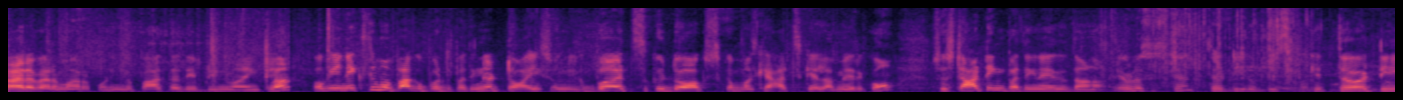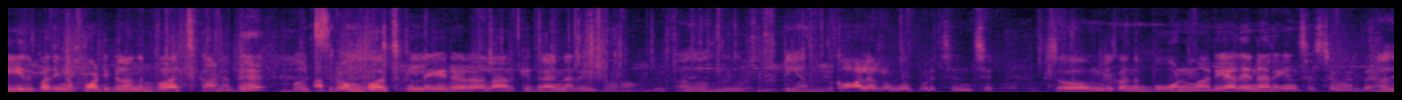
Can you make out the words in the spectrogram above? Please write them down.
வேறு வேறு மாதிரி இருக்கும். நீங்கள் பார்த்தது எப்படின்னு வாங்கிக்கலாம். ஓகே நெக்ஸ்ட் நம்ம பார்க்க போகிறது பார்த்தீங்கன்னா டாய்ஸ் உங்களுக்கு பேர்ட்ஸுக்கு டாக்ஸ்க்கு கேட்ஸ்க்கு எல்லாமே இருக்கும். ஸோ ஸ்டார்டிங் பார்த்தீங்கன்னா இதுதானா? எவ்வளோ sister thirty rupees okay thirty இது பார்த்தீங்கன்னா ஃபார்ட்டி இதெல்லாம் வந்து பேர்ட்ஸ்க்கானது அப்புறம் பேர்ட்ஸ்க்கு லேடர் அதெல்லாம் இருக்குது இதில் என்ன ரேஞ்ச் வரும்? அது வந்து ஃபிஃப்டி அந்த காலர் ரொம்ப பிடிச்சிருந்துச்சு. ஸோ உங்களுக்கு வந்து போன் மாதிரி. அது என்ன ரேஞ்ச் சிஸ்டம் வருது? அது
